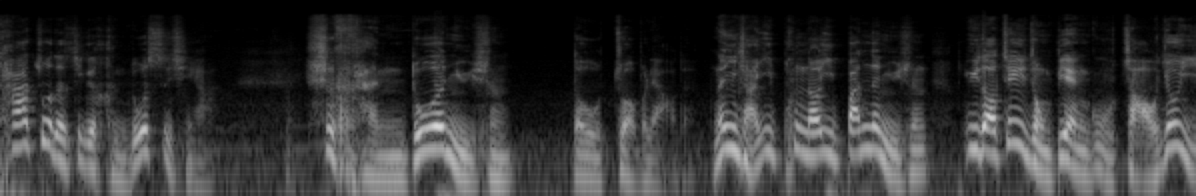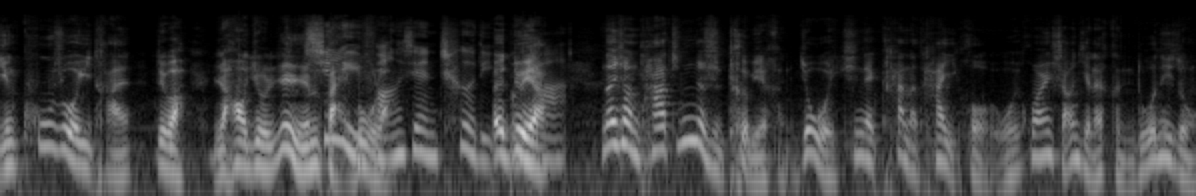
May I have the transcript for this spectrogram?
她做的这个很多事情啊，是很多女生都做不了的。那你想，一碰到一般的女生，遇到这种变故，早就已经枯坐一团，对吧？然后就任人摆布了。防线彻底哎，对呀、塌那像他真的是特别狠。就我现在看了他以后，我忽然想起来很多那种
